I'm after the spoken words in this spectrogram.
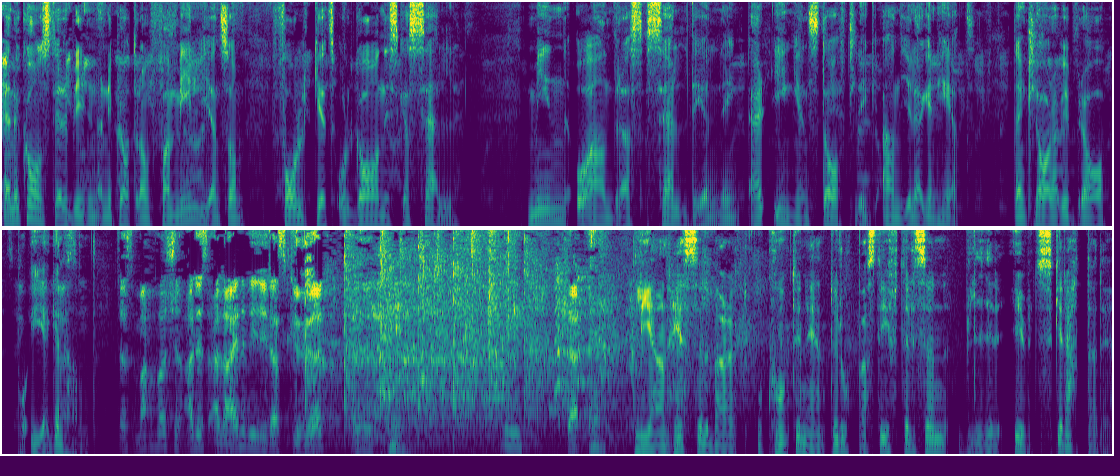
Ännu konstigare blir det när ni pratar om familjen som folkets organiska cell. Min och andras celldelning är ingen statlig angelägenhet. Den klarar vi bra på egen hand. Das machen wir schon alles alleine, wie Sie das gehört. Also, Lian Hesselbart och Kontinent Europastiftelsen blir utskrattade.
